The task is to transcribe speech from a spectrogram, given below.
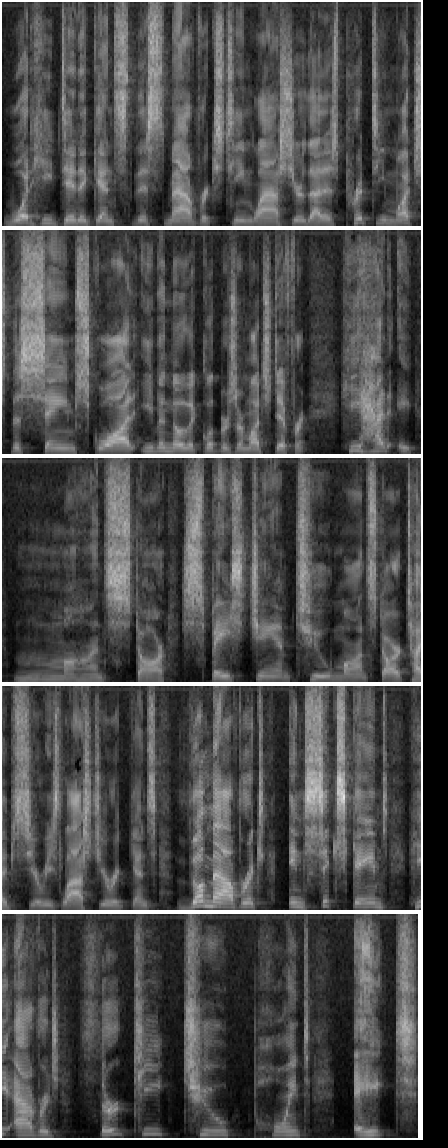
what he did against this Mavericks team last year. That is pretty much the same squad, even though the Clippers are much different. He had a monster Space Jam 2 monster type series last year against the Mavericks. In six games, he averaged 32.8.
